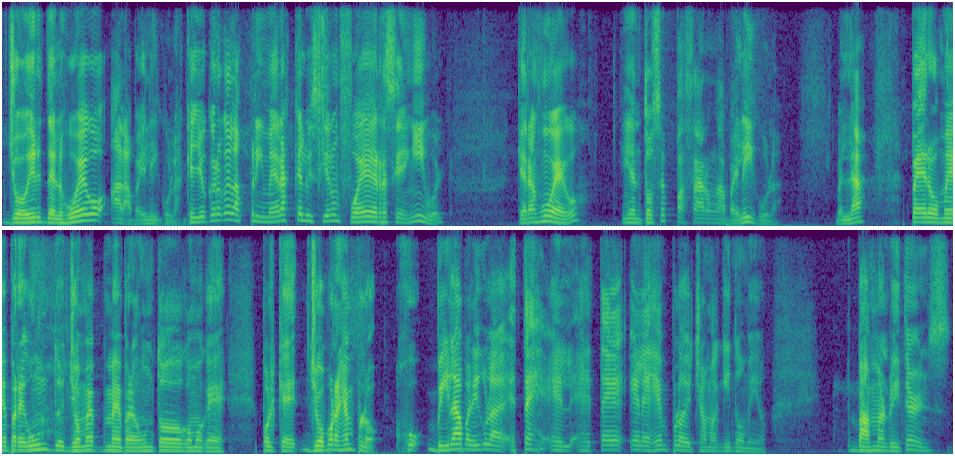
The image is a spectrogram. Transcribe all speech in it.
yo ir del juego a la película. Que yo creo que las primeras que lo hicieron fue Resident Evil, que eran juegos, y entonces pasaron a película, ¿verdad? Pero me pregunto, yo me, me pregunto como que, porque yo, por ejemplo, vi la película, este es el, este es el ejemplo de chamaquito mío. Batman Returns,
